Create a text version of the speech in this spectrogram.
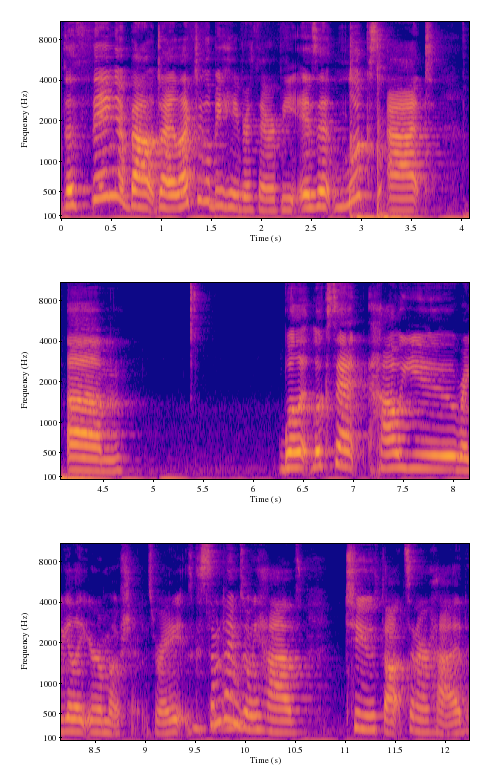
The thing about dialectical behavior therapy is it looks at um well it looks at how you regulate your emotions, right? Because Sometimes when we have two thoughts in our head,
